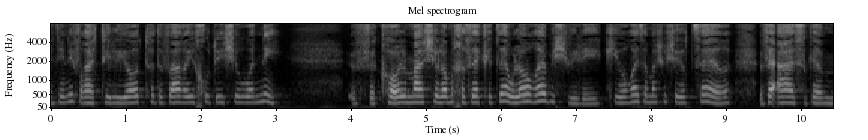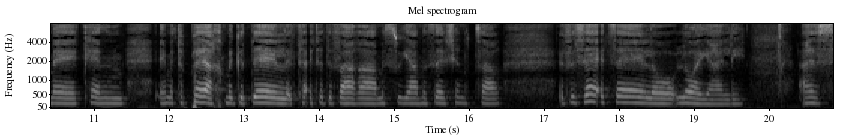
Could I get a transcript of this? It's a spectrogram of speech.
אני נבראתי להיות הדבר הייחודי שהוא אני. וכל מה שלא מחזק את זה הוא לא הורה בשבילי, כי הורה זה משהו שיוצר, ואז גם כן מטפח, מגדל את, את הדבר המסוים הזה שנוצר. וזה, את זה לא, לא היה לי. אז,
